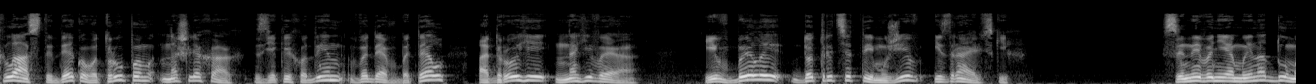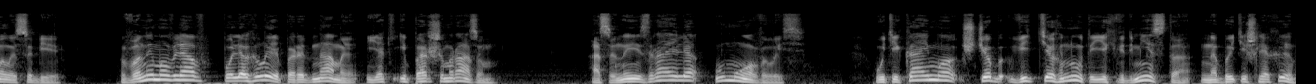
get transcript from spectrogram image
класти декого трупом на шляхах, з яких один веде в Бетел, а другий на Гівеа, і вбили до тридцяти мужів ізраїльських. Сини Веніамина думали собі вони, мовляв, полягли перед нами, як і першим разом. А сини Ізраїля умовились утікаймо, щоб відтягнути їх від міста на биті шляхи.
